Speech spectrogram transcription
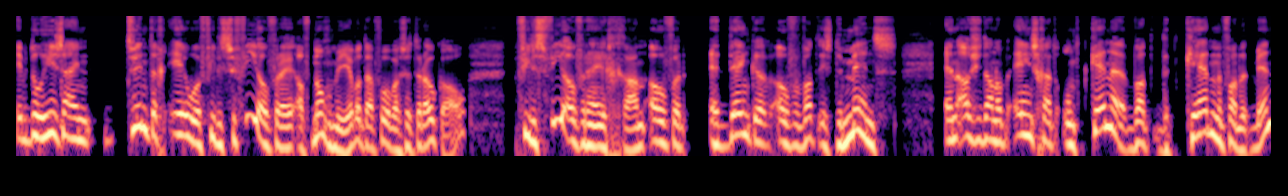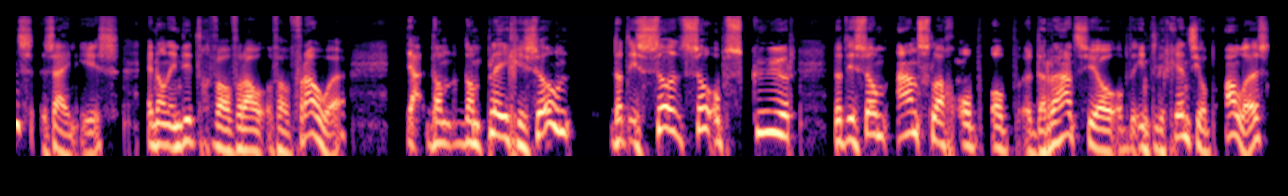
Ik bedoel, hier zijn twintig eeuwen filosofie overheen, of nog meer, want daarvoor was het er ook al. Filosofie overheen gegaan over het denken over wat is de mens. En als je dan opeens gaat ontkennen wat de kern van het mens zijn is, en dan in dit geval vooral van vrouwen, ja, dan, dan pleeg je zo'n dat is zo, zo obscuur. Dat is zo'n aanslag op, op de ratio, op de intelligentie, op alles.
